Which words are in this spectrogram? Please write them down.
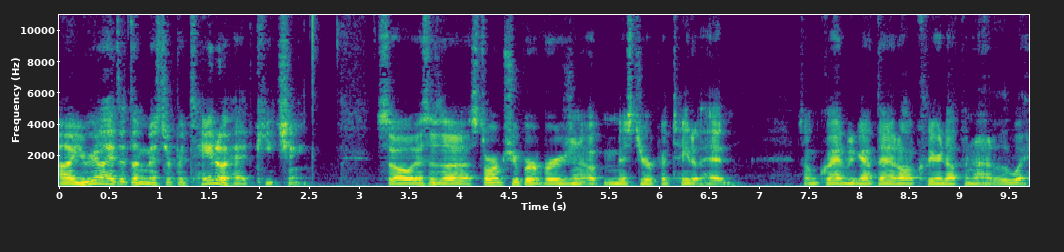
uh, you realize it's a Mr. Potato Head keychain. So this is a Stormtrooper version of Mr. Potato Head. So I'm glad we got that all cleared up and out of the way.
